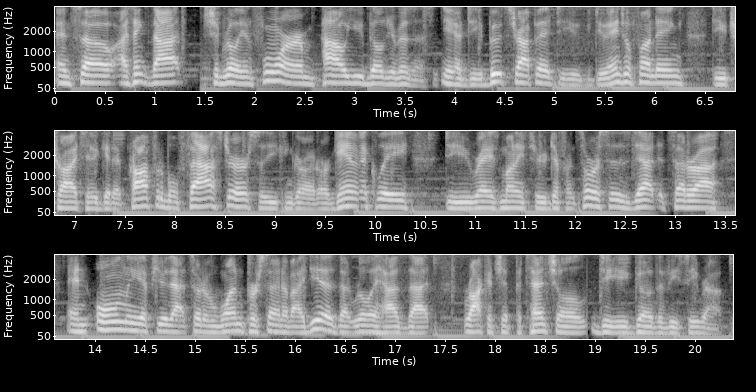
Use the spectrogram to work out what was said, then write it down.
and so I think that should really inform how you build your business. You know, do you bootstrap it? Do you do angel funding? Do you try to get it profitable faster so you can grow it organically? Do you raise money through different sources, debt, et cetera? And only if you're that sort of 1% of ideas that really has that rocket ship potential, do you go the VC route?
